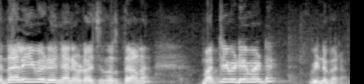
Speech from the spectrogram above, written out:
എന്തായാലും ഈ വീഡിയോ ഞാനിവിടെ വെച്ച് നിർത്തുകയാണ്. മറ്റൊരു വീഡിയോയുമായിട്ട് വീണ്ടും വരാം.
